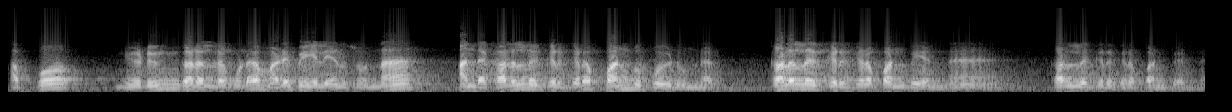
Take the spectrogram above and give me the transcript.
அப்போ நெடுங்கடல்ல கூட மழை பெய்யலன்னு சொன்னா அந்த கடலுக்கு இருக்கிற பண்பு போயிடும். கடலுக்கு இருக்கிற பண்பு என்ன? கடலுக்கு இருக்கிற பண்பு என்ன?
